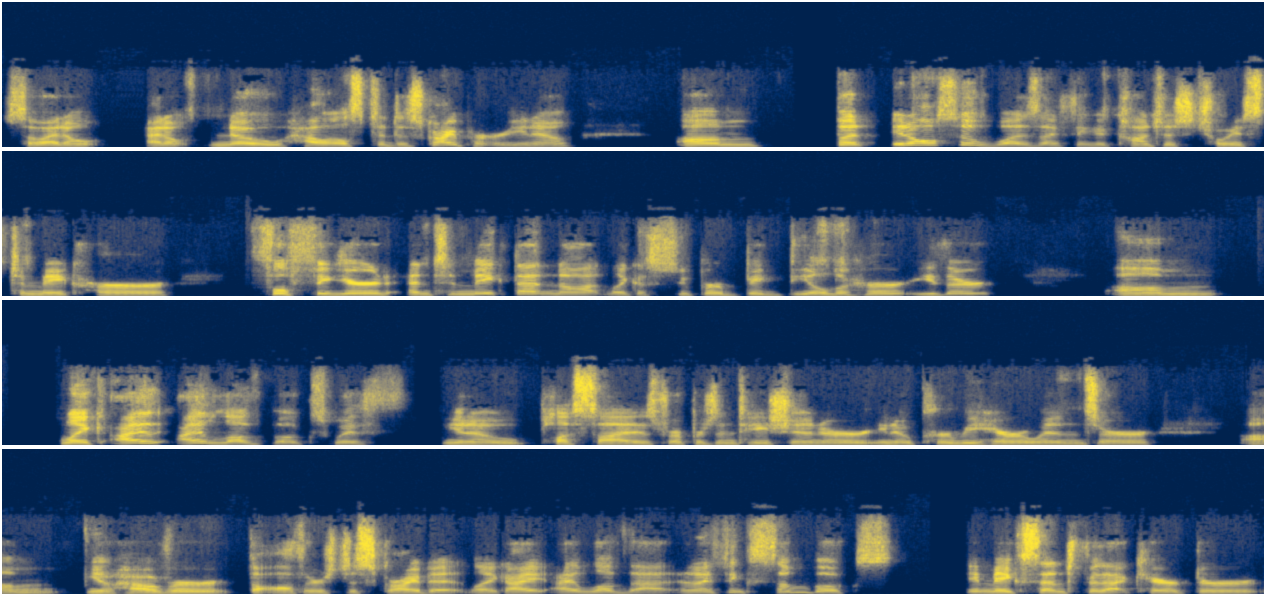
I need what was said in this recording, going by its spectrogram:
So i don't i don't know how else to describe her you know? Um but it also was i think a conscious choice to make her full figured and to make that not like a super big deal to her either um like i i love books with you know plus size representation or you know curvy heroines or um, you know, however the authors describe it. Like I, I love that. And I think some books, it makes sense for that character,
